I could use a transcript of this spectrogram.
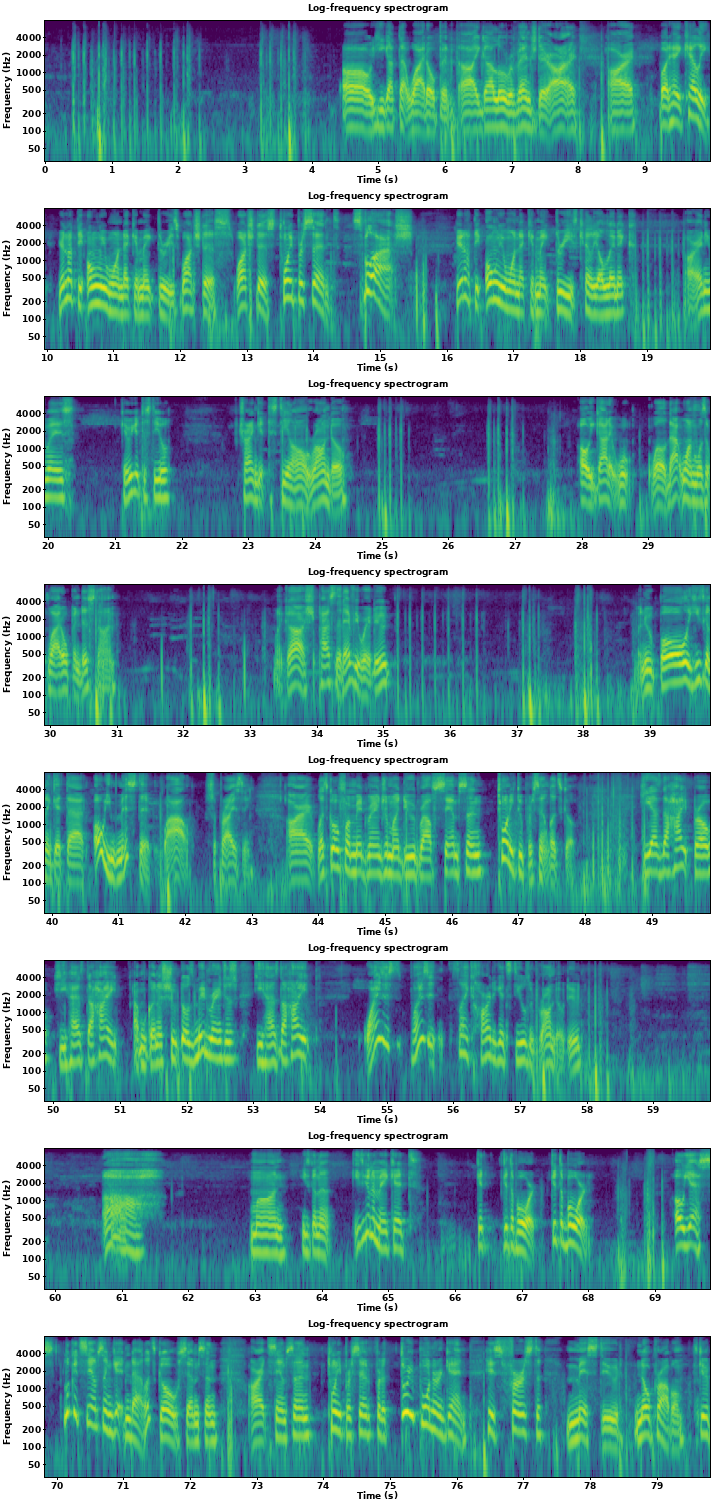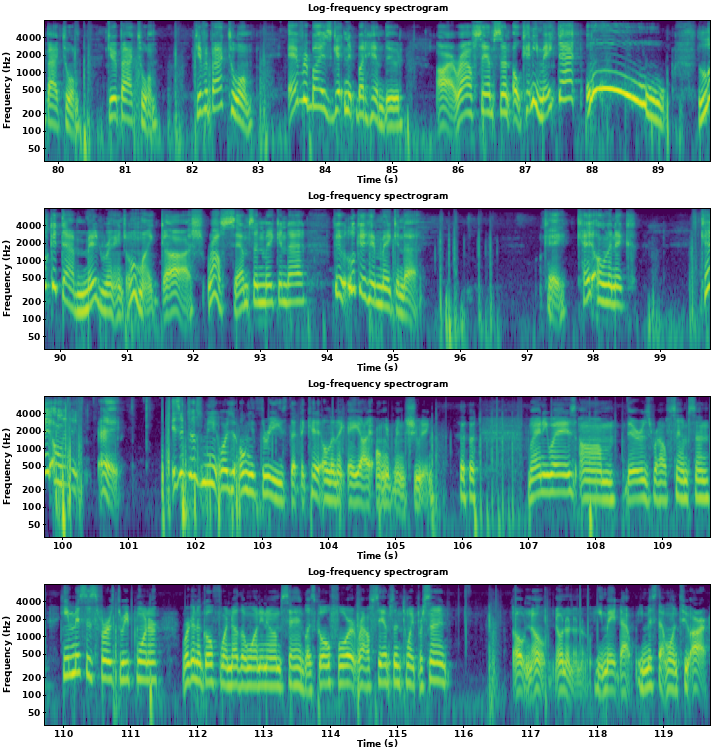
Oh, he got that wide open. Uh, he got a little revenge there. All right. All right. But hey, Kelly, you're not the only one that can make threes. Watch this. Watch this. 20%. Splash. You're not the only one that can make threes, Kelly Olynyk. All right, anyways. Can we get the steal? Try and get the steal on Rondo. Oh, he got it. Well, that one wasn't wide open this time. My gosh, passing it everywhere, dude. Manute Bol, he's going to get that. Oh, he missed it. Wow, surprising. All right, let's go for mid-ranger, my dude, Ralph Sampson. 22%, let's go. He has the height, bro. He has the height. I'm to shoot those mid-ranges. He has the height. Why is this, why is it, it's like hard to get steals with Rondo, dude? Ah. Oh. Come on. He's gonna he's gonna make it. Get get the board. Get the board. Oh yes. Look at Sampson getting that. Let's go, Sampson. Alright, Sampson. 20% for the three-pointer again. His first miss, dude. No problem. Give it back to him. Give it back to him. Give it back to him. Everybody's getting it but him, dude. All right, Ralph Sampson. Oh, can he make that? Ooh, look at that mid range. Oh my gosh, Ralph Sampson making that. Good. Look at him making that. Okay, K. Olynyk. K. Olynyk. Hey, is it just me or is it only threes that the K. Olynyk AI only been shooting? but anyways, um, there's Ralph Sampson. He missed his first three pointer. We're going to go for another one, you know what I'm saying? Let's go for it. Ralph Sampson, 20%. Oh, no. No, no, no, no. He made that. He missed that one, too. All right.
